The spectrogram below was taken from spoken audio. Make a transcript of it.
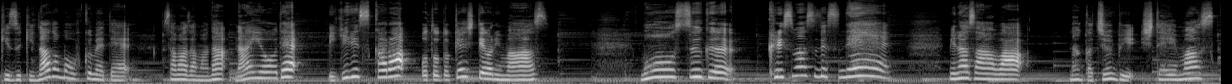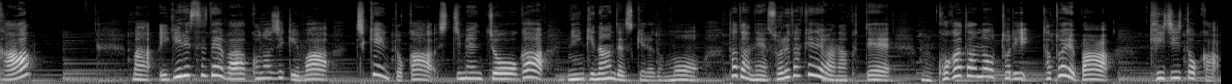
気づきなども含めて様々な内容でイギリスからお届けしております。もうすぐクリスマスですね。皆さんは何か準備していますか？まあ、イギリスではこの時期はチキンとか七面鳥が人気なんですけれどもただねそれだけではなくて、うん、小型の鳥例えばキジとか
